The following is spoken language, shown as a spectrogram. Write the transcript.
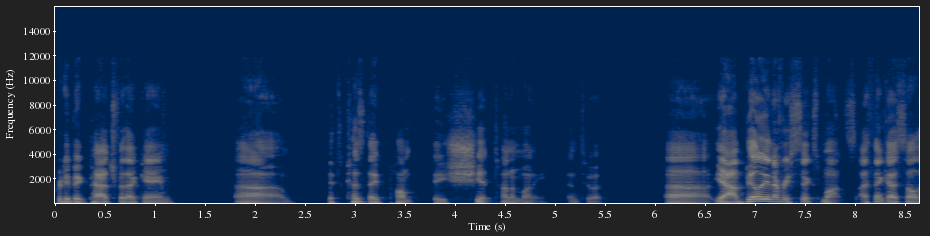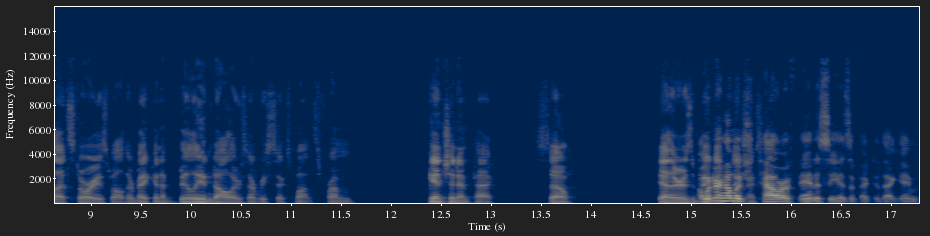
pretty big patch for that game. Um, it's because they pump a shit ton of money into it. Uh, yeah, a billion every six months. I think I saw that story as well. They're making a billion dollars every six months from Genshin Impact. So, yeah, there is. a I wonder how much. Tower of Fantasy has affected that game.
